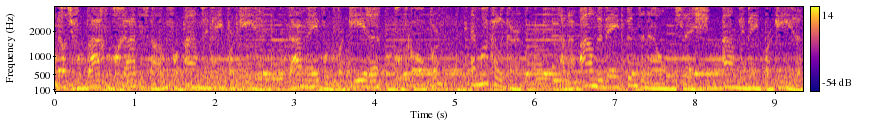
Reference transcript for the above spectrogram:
Meld je vandaag nog gratis aan voor ANWB Parkeren. Daarmee wordt parkeren goedkoper en makkelijker. Ga naar anwb.nl slash Parkeren.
